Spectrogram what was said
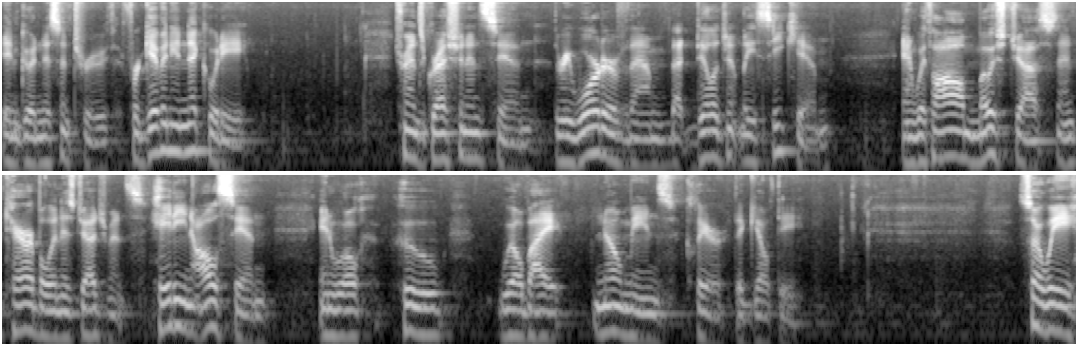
in goodness and truth, forgiving iniquity, transgression, and sin, the rewarder of them that diligently seek him, and withal most just and terrible in his judgments, hating all sin, and will, who will by no means clear the guilty. So we,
